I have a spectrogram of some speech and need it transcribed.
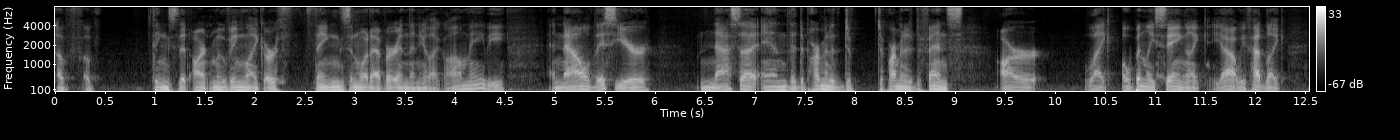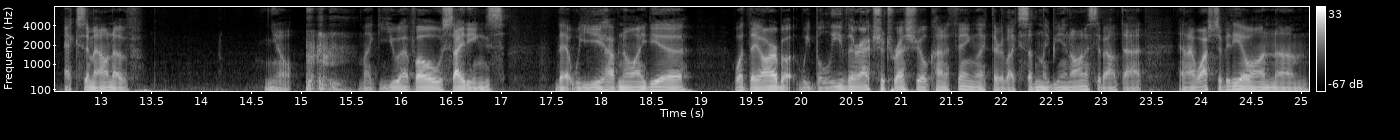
of of things that aren't moving like Earth things and whatever, and then you're like, well, maybe. And now this year, NASA and the Department of De- Department of Defense are like openly saying like, yeah, we've had like X amount of you know like UFO sightings that we have no idea what they are, but we believe they're extraterrestrial kind of thing. Like they're like suddenly being honest about that. And I watched a video on um,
